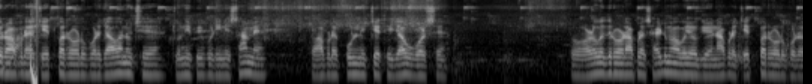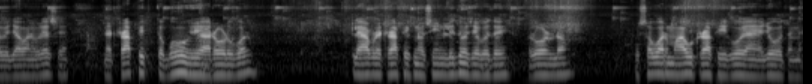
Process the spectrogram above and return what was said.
મિત્રો આપણે જેતપર રોડ ઉપર જવાનું છે જૂની પીપળીની સામે તો આપણે પુલ નીચેથી જવું પડશે. તો હળવદ રોડ આપણે સાઈડમાં વયો ગયો અને આપણે જેતપર રોડ ઉપર હવે જવાનું રહેશે. અને ટ્રાફિક તો બહુ છે આ રોડ ઉપર. એટલે આપણે ટ્રાફિકનો સીન લીધો છે બધોય રોડનો. તો સવારમાં આવું ટ્રાફિક હોય અહીંયા જુઓ તમે.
